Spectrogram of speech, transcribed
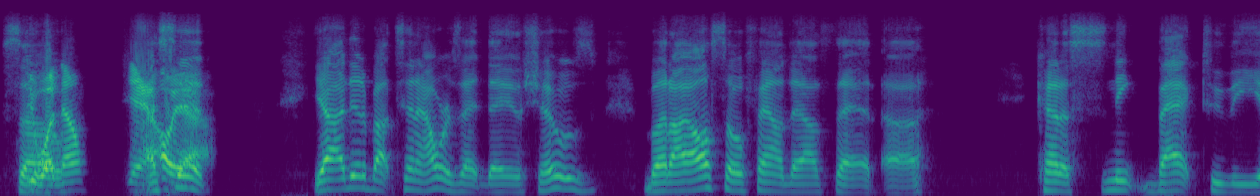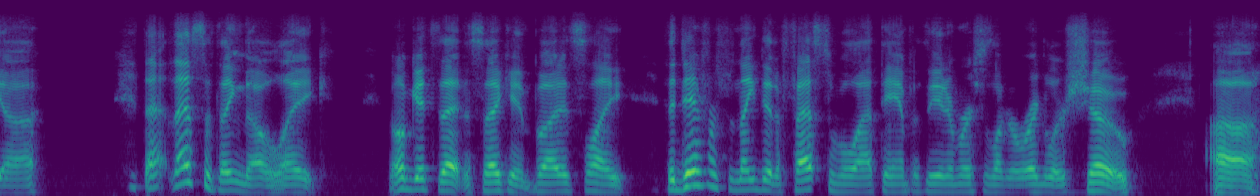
So you what now? Yeah. I oh said, yeah. Yeah, I did about 10 hours that day of shows, but I also found out that uh kind of sneaked back to the uh that that's the thing though, like we'll get to that in a second, but it's like the difference when they did a festival at the amphitheater versus like a regular show. Uh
